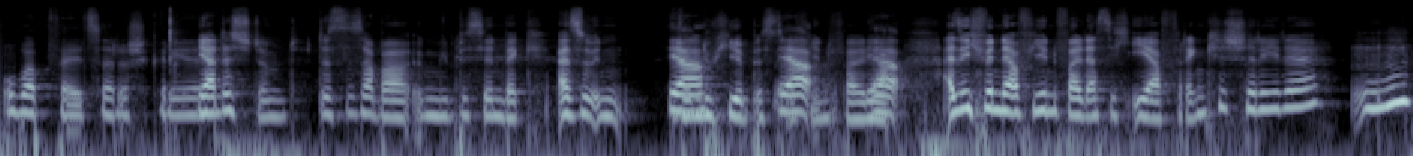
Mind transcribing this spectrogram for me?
oberpfälzerisch geredet. Ja, das stimmt. Das ist aber irgendwie ein bisschen weg. Also in, Ja. wenn du hier bist, Ja. auf jeden Fall, ja. Ja. Also ich finde auf jeden Fall, dass ich eher Fränkisch rede. Mhm.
